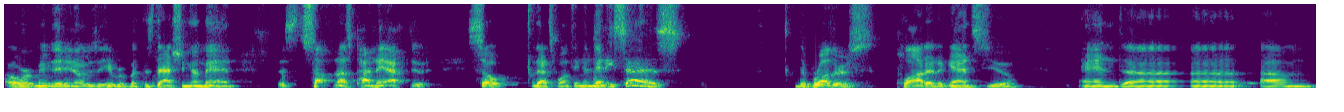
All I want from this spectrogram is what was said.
or maybe they didn't know he was a Hebrew, but this dashing young man, this Safnas Paneach dude. So that's one thing. And then he says, the brothers plotted against you, and uh, uh, um,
